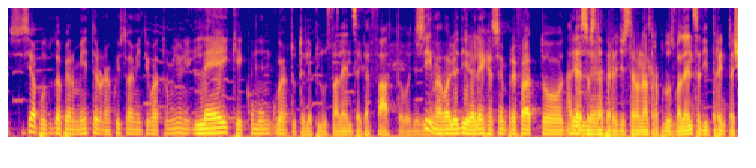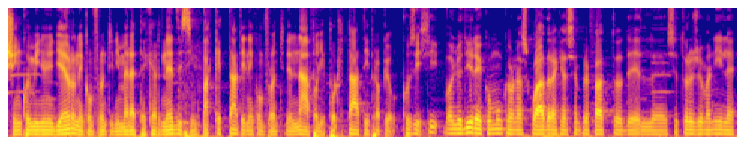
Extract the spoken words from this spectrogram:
si sia potuta permettere un acquisto da 24 milioni. Lei che comunque. Tutte le plusvalenze che ha fatto, voglio Sì, dire. ma voglio dire, lei che ha sempre fatto. Adesso delle- sta per registrare un'altra plusvalenza di 35 milioni di euro nei confronti di Meret e Carnezis impacchettati nei confronti del Napoli portati proprio così. Sì, voglio dire comunque è una squadra che ha sempre fatto del settore giovanile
